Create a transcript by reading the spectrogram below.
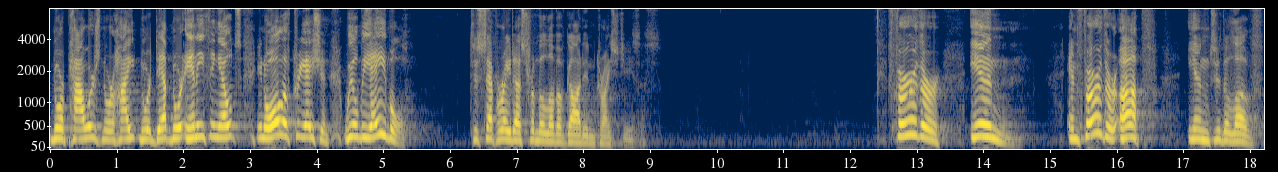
nor powers, nor height, nor depth, nor anything else in all of creation will be able to separate us from the love of God in Christ Jesus. Further in and further up into the love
